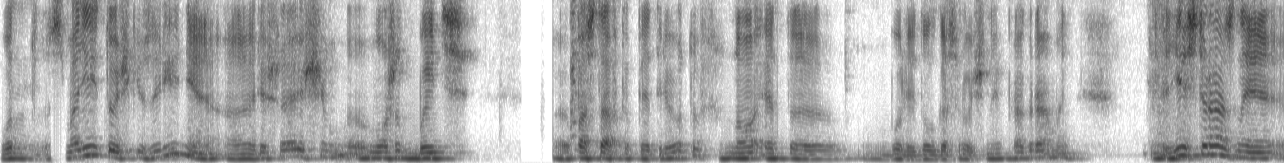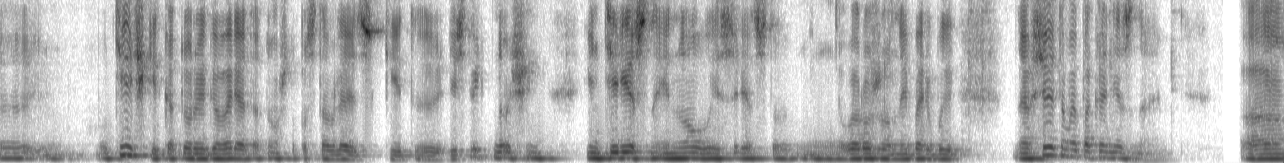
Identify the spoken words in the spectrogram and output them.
Вот с моей точки зрения решающим может быть поставка патриотов, но это более долгосрочные программы. Есть разные э, утечки, которые говорят о том, что поставляются какие-то действительно очень интересные новые средства вооруженной борьбы. А все это мы пока не знаем. А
